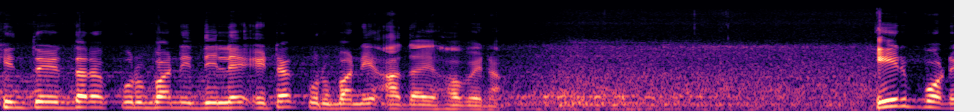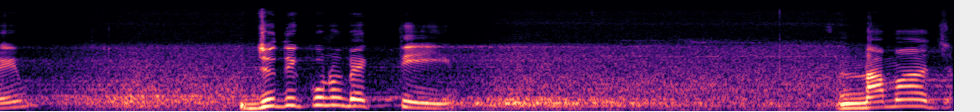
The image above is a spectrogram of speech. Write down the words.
কিন্তু এর দ্বারা কোরবানি দিলে এটা কোরবানি আদায় হবে না। এরপরে যদি কোনো ব্যক্তি নামাজ,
